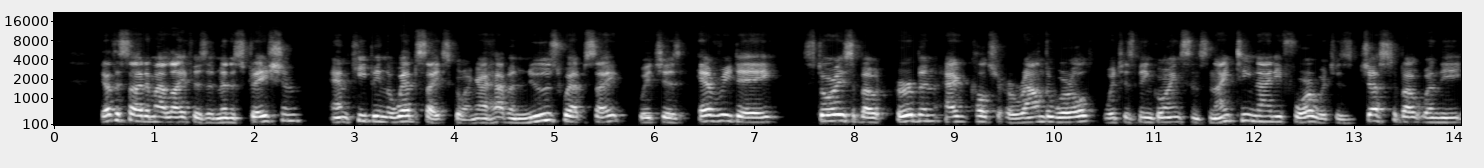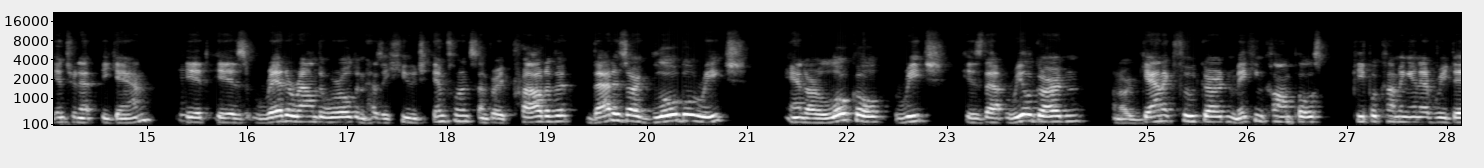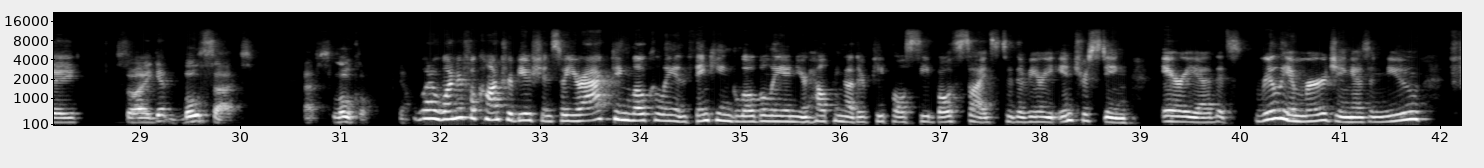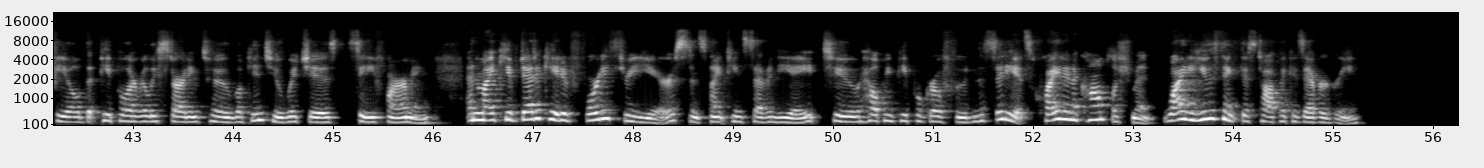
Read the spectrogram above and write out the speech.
The other side of my life is administration and keeping the websites going. I have a news website, which is every day stories about urban agriculture around the world, which has been going since 1994, which is just about when the internet began. It is read around the world and has a huge influence. I'm very proud of it. That is our global reach. And our local reach is that real garden, an organic food garden, making compost, people coming in every day. So I get both sides. That's local. Yeah. What a wonderful contribution. So you're acting locally and thinking globally, and you're helping other people see both sides to the very interesting area that's really emerging as a new field that people are really starting to look into, which is city farming. And Mike, you've dedicated 43 years since 1978 to helping people grow food in the city. It's quite an accomplishment. Why do you think this topic is evergreen?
